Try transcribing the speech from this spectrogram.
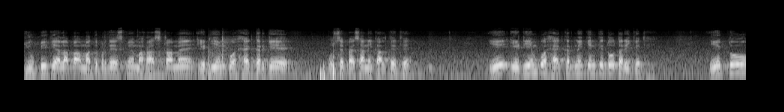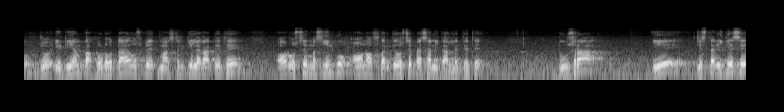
यूपी के अलावा मध्य प्रदेश में, महाराष्ट्र में एटीएम को हैक करके उससे पैसा निकालते थे। ये एटीएम को हैक करने के इनके दो तरीके थे। एक तो जो एटीएम का हुड होता है उसमें एक मास्टर की लगाते थे और उससे मशीन को ऑन ऑफ़ करके उससे पैसा निकाल लेते थे। दूसरा, ये जिस तरीके से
